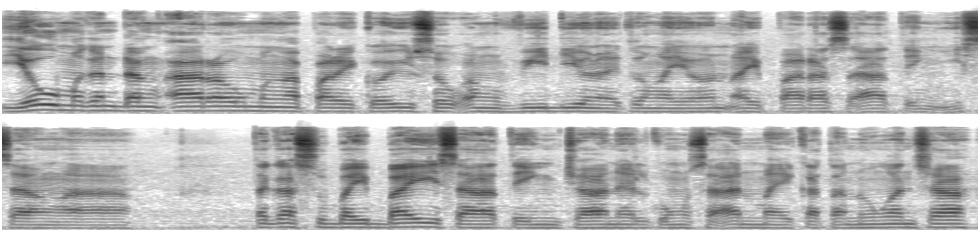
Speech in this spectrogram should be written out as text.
Yo, magandang araw mga parekoy. So ang video na ito ngayon ay para sa ating isang ah, taga-subaybay sa ating channel kung saan may katanungan siya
